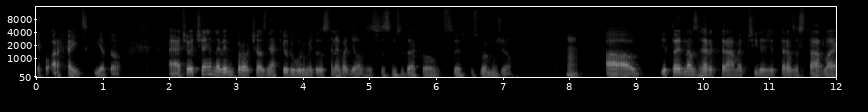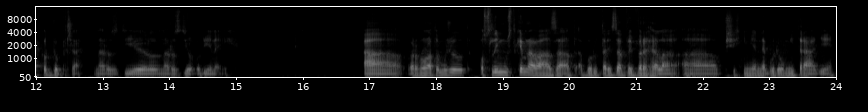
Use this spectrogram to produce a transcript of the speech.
jako archaický a to. A já člověče nevím proč, ale z nějakého důvodu mi to zase nevadilo. Zase jsem si to jako svým způsobem užil. Hmm. A je to jedna z her, která mi přijde, že teda zestárla jako dobře, na rozdíl, na rozdíl od jiných. A rovnou na to můžu oslým můstkem navázat a budu tady za vyvrhela a všichni mě nebudou mít rádi.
